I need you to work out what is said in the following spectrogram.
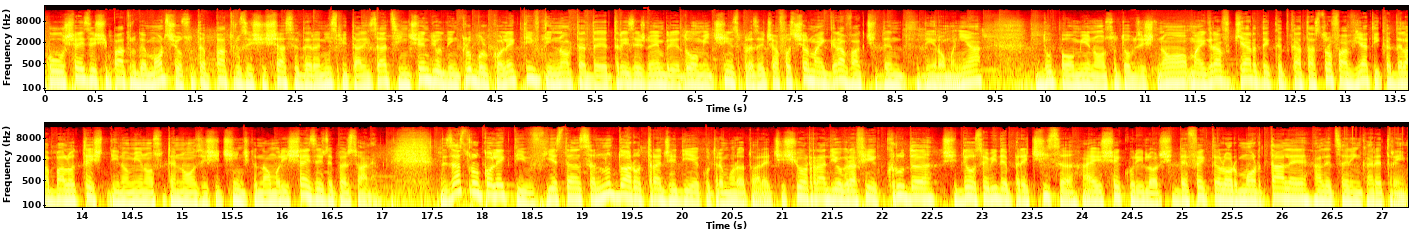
Cu 64 de morți și 146 de răniți spitalizați, incendiul din clubul colectiv din noaptea de 30 noiembrie 2015 a fost cel mai grav accident din România după 1989, mai grav chiar decât catastrofa aviatică de la Balotești din 1995, când au murit 60 de persoane. Dezastrul colectiv este însă nu doar o tragedie cu tremurătoare, ci și o radiografie crudă și deosebit de precisă a eșecurilor și defectelor mortale ale țării în care trăim.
